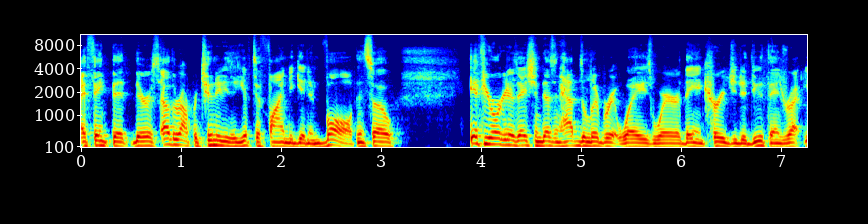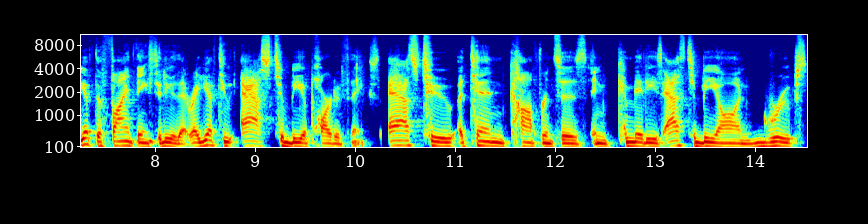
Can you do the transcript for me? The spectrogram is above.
I think that there's other opportunities that you have to find to get involved. And so if your organization doesn't have deliberate ways where they encourage you to do things, right, you have to find things to do that, right? You have to ask to be a part of things, ask to attend conferences and committees, ask to be on groups,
